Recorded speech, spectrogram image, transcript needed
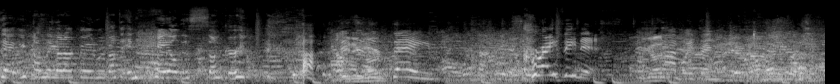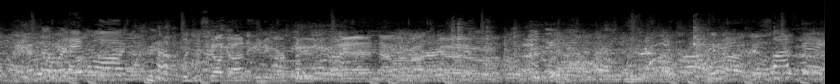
dang, we finally got our food. We're about to inhale this sucker. this is insane. Craziness. My boyfriend. Hey vlog. We just got done eating our food and now we're about to go. Last day.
